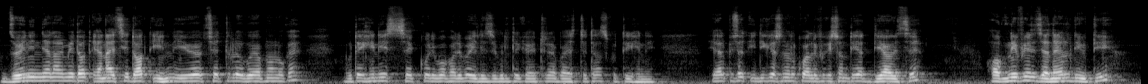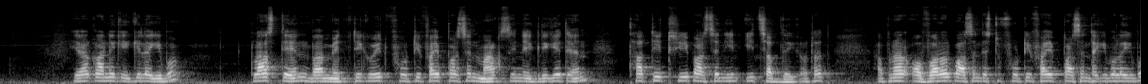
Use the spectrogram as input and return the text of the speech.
join Indian army dot N I C dot in এই ৱেবছাইটটোলৈ গৈ আপোনালোকে গোটেইখিনি চেক কৰিব পাৰিব এলিজিবিলিটি ক্ৰাইটেৰিয়া বা ষ্টেটাছ গোটেইখিনি ইয়াৰ পিছত ইডুকেশ্যনেল কোৱালিফিকেশ্যনটো ইয়াত দিয়া হৈছে। অগ্নিবীৰ জেনেৰেল ডিউটি ইয়াৰ কাৰণে কি কি লাগিব? ক্লাছ টেন বা matric with forty five percent marks in aggregate and thirty three percent in each subject অৰ্থাৎ আপোনাৰ অভাৰঅল পাৰ্চেণ্টেজটো ফৰ্টি ফাইভ পাৰ্চেণ্ট থাকিব লাগিব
